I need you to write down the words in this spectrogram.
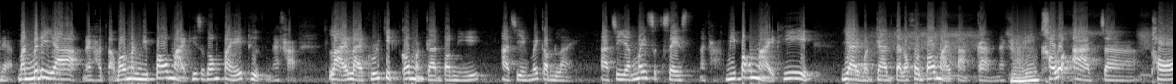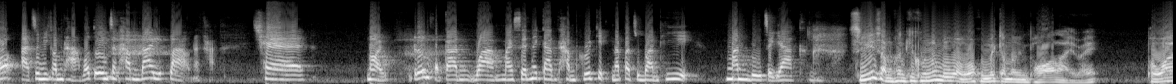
เนี่ยมันไม่ได้ยากนะคะ แต่ว่ามันมีเป้าหมายที่จะต้องไปให้ถึงนะคะ หลายหลายธุรกิจก็เหมือนกันตอนนี้ อาจจะยังไม่กำไร อาจจะยังไม่ success นะคะมีเป้าหมายที่ใหญ่เหมือนกันแต่ละคนเป้าหมายต่างกันนะอืคะอฮึเขาอาจจะท้ออาจจะมีคำถามว่าตัวเองจะทำได้หรือเปล่านะคะแชร์หน่อยเรื่องของการวาง mindset ในการทำธุรกิจณปัจจุบันที่มันดูจะยากขึ้นสิ่งที่สำคัญคือคุณต้องรู้ก่อนว่าคุณไม่กำลังเป็นเพราะอะไรไรเพราะว่า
